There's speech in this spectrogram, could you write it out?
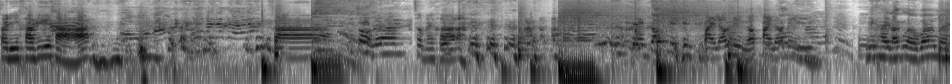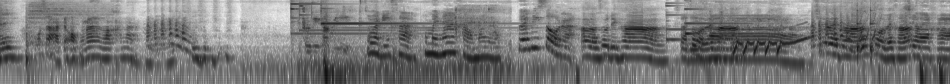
สวัสดีค่ะพี่ขาค่ะจบเลยฮะจบไหมคะเกมต้องดีไปแล้วหนึ่งครับไปแล้วหนึ่งมีใครรักเราบ้างไหม ว่าจะอาจจะออกหน้ารักขนาดนี้สวัสดีครับพี่ สวัสดีค่ะทำไมหน้าขาวมาเลยวะเพื่อนพี่โสดอะเออสวัสดีค่ะสวัสดีเลยค่ะ คะชื่ออะไรคะโสดไหมคะชื่ออะไรคะ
